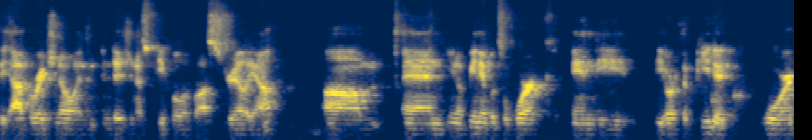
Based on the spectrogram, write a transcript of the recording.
the Aboriginal and Indigenous people of Australia, um, and you know, being able to work in the the orthopedic ward,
